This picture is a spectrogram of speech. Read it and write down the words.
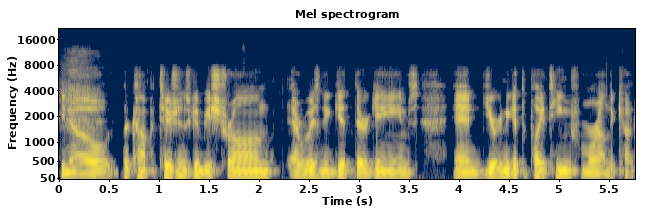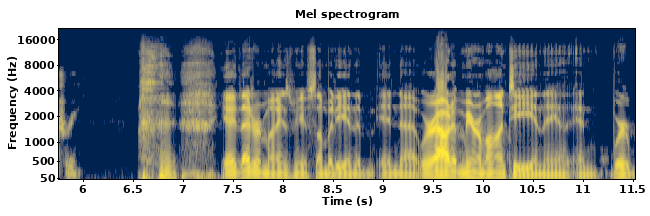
you know the competition is going to be strong. Everybody's going to get their games, and you're going to get to play teams from around the country. yeah, that reminds me of somebody in the in uh, we're out at Miramonte and they and we're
